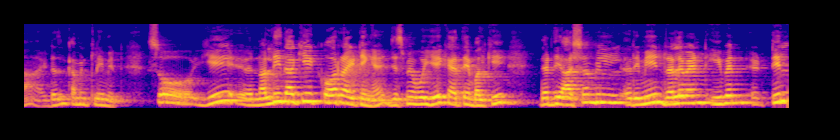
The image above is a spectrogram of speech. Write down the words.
हाँ it doesn't come and claim it so ये नलिदा की एक और राइटिंग है जिसमें वो ये कहते हैं बल्कि that the ashram will remain relevant even till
